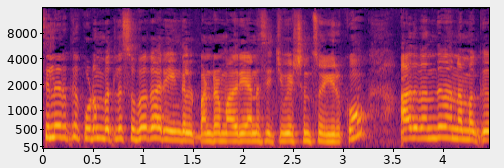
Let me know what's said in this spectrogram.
சிலருக்கு குடும்பத்தில் சுபகாரியங்கள் பண்ணுற மாதிரியான சுச்சுவேஷன்ஸும் இருக்கும். அது வந்து நமக்கு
